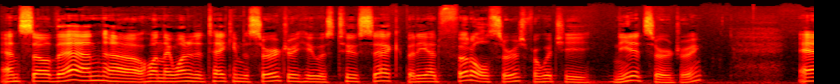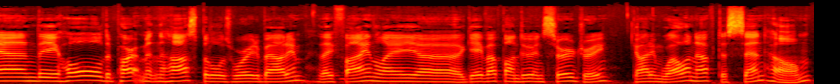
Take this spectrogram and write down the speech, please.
and so then uh, when they wanted to take him to surgery, he was too sick, but he had foot ulcers for which he needed surgery. And the whole department in the hospital was worried about him. They finally uh, gave up on doing surgery, got him well enough to send home,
